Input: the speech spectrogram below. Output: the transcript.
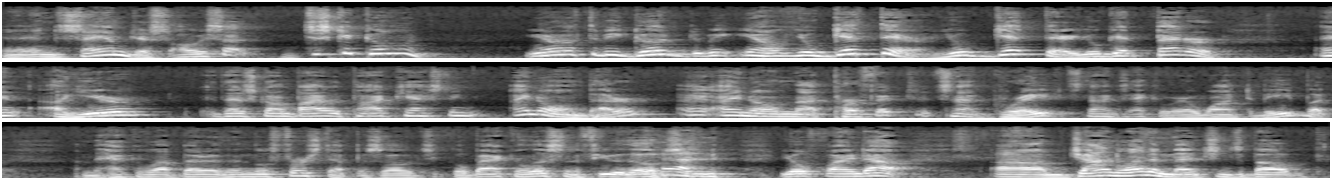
And, Sam just always said, just get going. You don't have to be good to be, you know, you'll get there. You'll get there. You'll get better. And a year that's gone by with podcasting, I know I'm better. I, I know I'm not perfect. It's not great. It's not exactly where I want to be, but I'm a heck of a lot better than those first episodes. Go back and listen to a few of those, and you'll find out. Um, John Lennon mentions about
